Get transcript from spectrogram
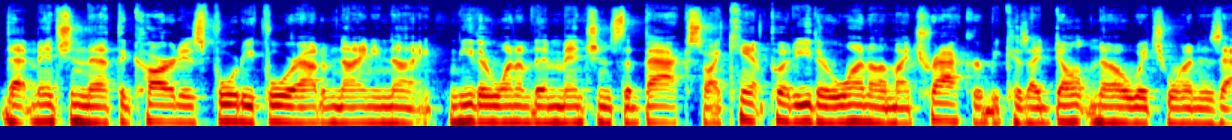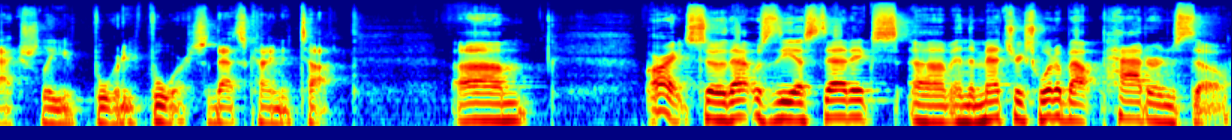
that mention that the card is 44 out of 99. Neither one of them mentions the back, so I can't put either one on my tracker because I don't know which one is actually 44. So that's kind of tough. Um, all right, so that was the aesthetics um, and the metrics. What about patterns, though?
